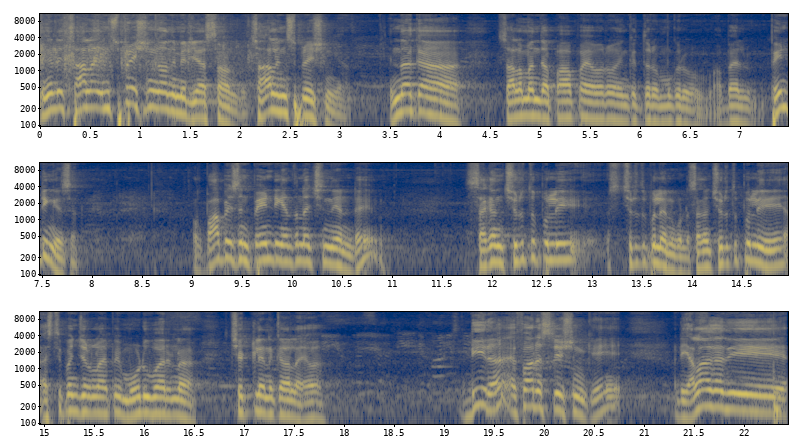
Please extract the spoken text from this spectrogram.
ఎందుకంటే చాలా ఇన్స్పిరేషన్గా ఉంది మీరు చేస్తూ ఉంటారు చాలా ఇన్స్పిరేషన్గా ఇందాక చాలామంది ఆ పాప ఎవరో ఇంకిద్దరు ముగ్గురు అబ్బాయిలు పెయింటింగ్ వేశారు. ఒక పాప వేసిన పెయింటింగ్ ఎంత నచ్చింది అంటే సగం చిరుతుపులి చిరుతుపులి అనుకుంటా సగం చిరుతుపులి అస్థిపంజరంలో అయిపోయి మూడు వారిన చెట్లు వెనకాల డీరా ఎఫారెస్టేషన్కి అంటే ఎలాగది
